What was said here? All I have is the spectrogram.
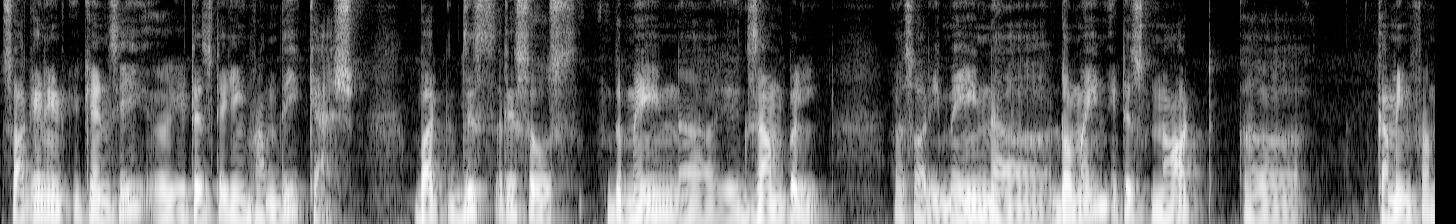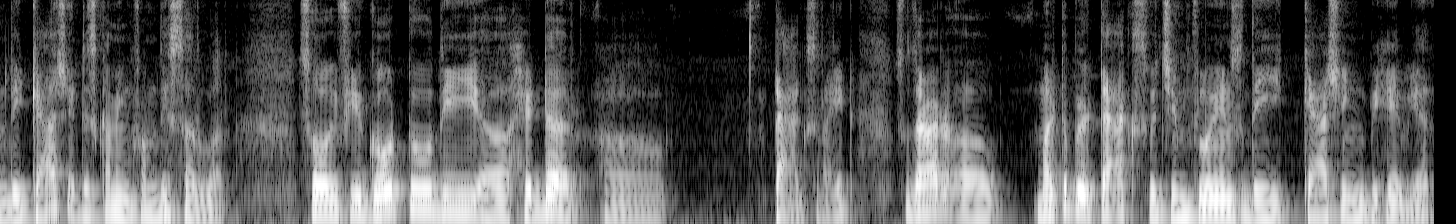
so again you can see it is taking from the cache. But this resource, the main example, sorry, main domain, it is not coming from the cache, it is coming from the server. So if you go to the header tags, right? So there are multiple tags which influence the caching behavior.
